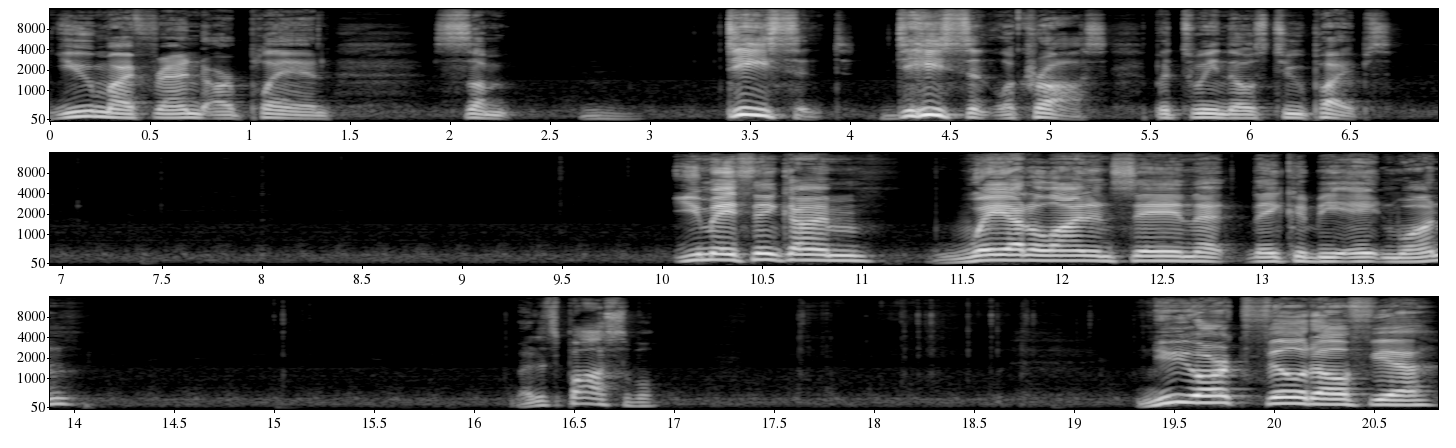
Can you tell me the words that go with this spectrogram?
You, my friend, are playing some decent, decent lacrosse between those two pipes. You may think I'm way out of line in saying that they could be 8 and 1, but it's possible. New York, Philadelphia,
